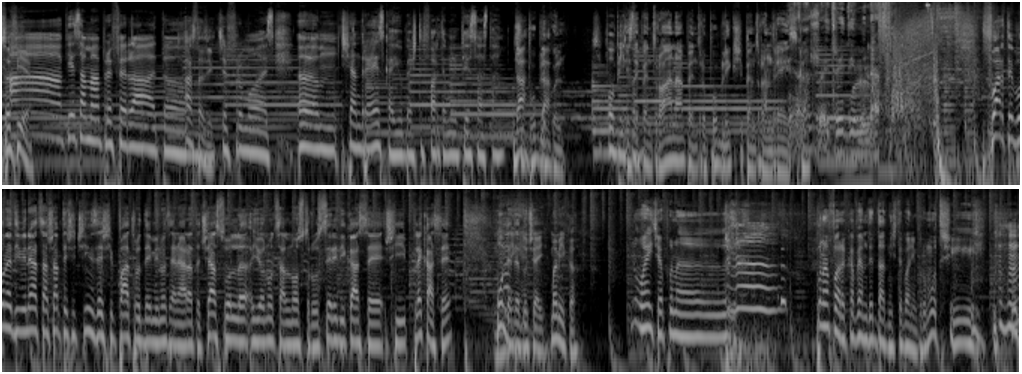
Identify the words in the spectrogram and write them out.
Să fie. Ah, piesa mea preferată. Asta zic. Ce frumos. Um, și Andreesca iubește foarte mult piesa asta. Da, și publicul. Și publicul. Este pentru Ana, pentru public și pentru Andreesca. Foarte bună dimineața, 7 și 54 de minute ne arată ceasul. Ionuț al nostru se ridicase și plecase. Unde te duceai, mămică? Nu, aici până... Până afară, că aveam de dat niște bani împrumut și... Uh-huh.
